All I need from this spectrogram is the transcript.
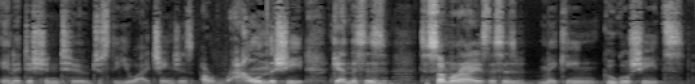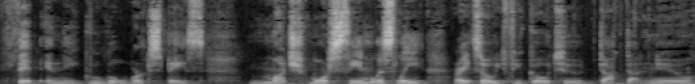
in addition to just the UI changes around the sheet. Again, this is to summarize, this is making Google Sheets fit in the Google workspace much more seamlessly, right? So if you go to doc.new,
